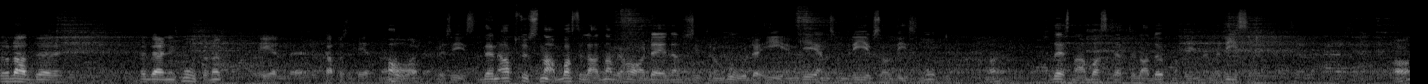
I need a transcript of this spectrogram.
Då laddar förbränningsmotorn upp elkapaciteten? Ja, precis. Den absolut snabbaste laddaren vi har, det är den som sitter ombord. Det är EMG som drivs av dieselmotorn. Ja. Så det är snabbaste sättet att ladda upp maskinen med diesel. Ja.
